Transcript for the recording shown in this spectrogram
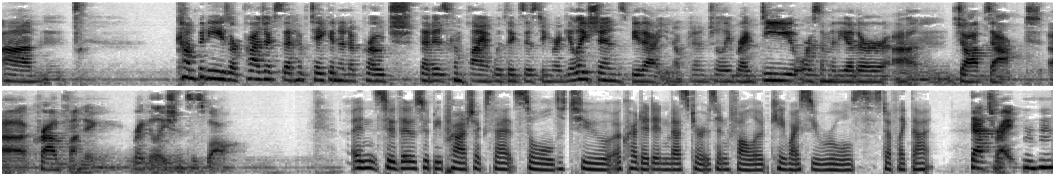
Um, companies or projects that have taken an approach that is compliant with existing regulations, be that you know potentially Reg D or some of the other um, Jobs Act uh, crowdfunding regulations as well. And so those would be projects that sold to accredited investors and followed KYC rules, stuff like that. That's right. Mm-hmm.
